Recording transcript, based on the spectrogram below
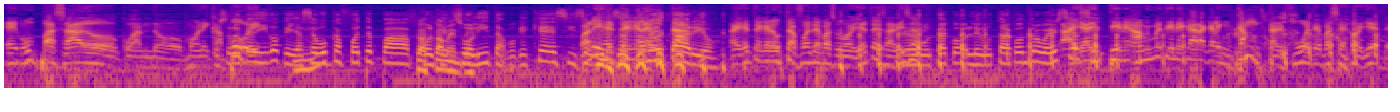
En un pasado cuando Mónica Eso es lo que digo, que ella se busca fuerte pa, porque solita, porque es que si se Bueno, hay gente que le gusta, hay gente que le gusta fuerte para su bollete, le Sarisa. gusta, co- le gusta la controversia, Ay, ay, sí. tiene, a mí me tiene cara que le encanta el fuerte para ese joyete.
